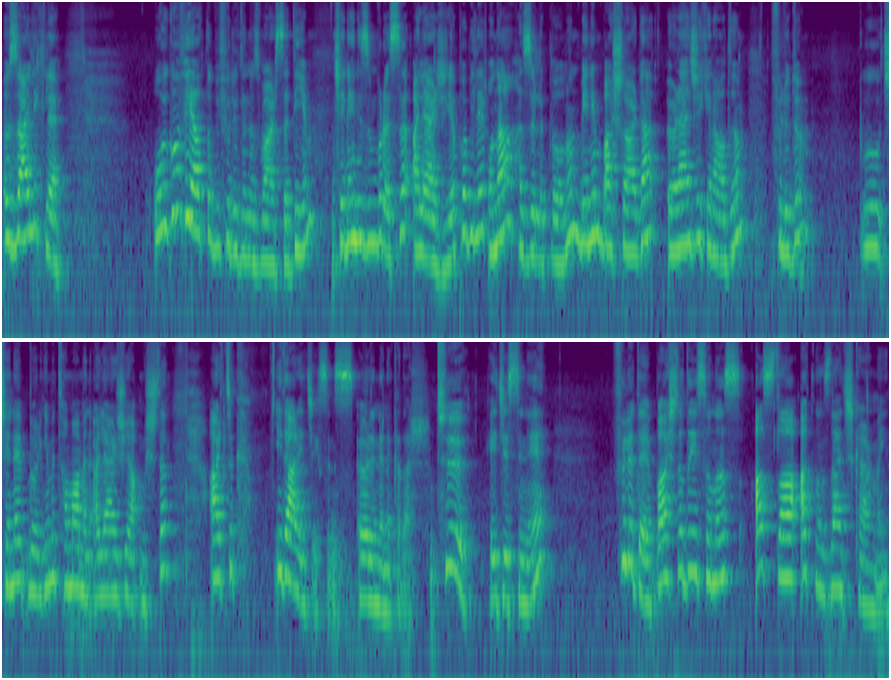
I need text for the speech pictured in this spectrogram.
özellikle uygun fiyatlı bir flütünüz varsa diyeyim, çenenizin burası alerji yapabilir. Ona hazırlıklı olun. Benim başlarda öğrenciyken aldığım flütüm bu çene bölgemi tamamen alerji yapmıştı. Artık idare edeceksiniz öğrenene kadar. Tü hecesini flüte başladıysanız asla aklınızdan çıkarmayın.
